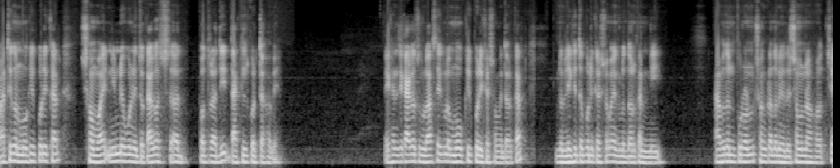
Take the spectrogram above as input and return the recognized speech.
প্রার্থীগণ মৌখিক পরীক্ষার সময় নিম্নবর্ণিত কাগজপত্রাদি দাখিল করতে হবে। এখানে যে কাগজগুলো আছে, এগুলো মৌখিক পরীক্ষার সময় দরকার। কিন্তু লিখিত পরীক্ষার সময় এগুলো দরকার নেই। আবেদন পূরণ সংক্রান্ত নির্দেশনা হচ্ছে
